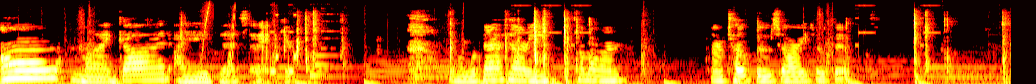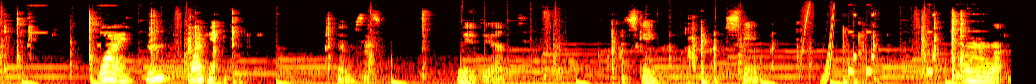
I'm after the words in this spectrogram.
Oh my god, I hate this. Okay, here. I'm Tony. Come on. Or Tofu, sorry, Tofu. Why? Hmm? Why can't... Oopsies. We need to do that. Escape. Escape. Gonna run.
